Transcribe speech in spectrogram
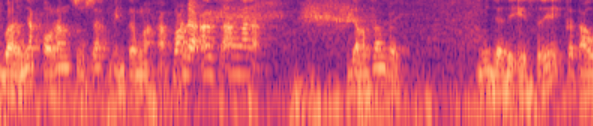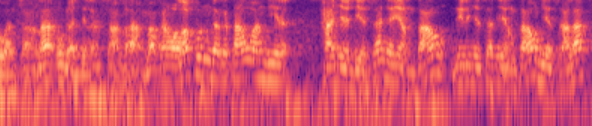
Banyak orang susah minta maaf padahal salah. Jangan sampai menjadi istri ketahuan salah, udah jelas salah, bahkan walaupun enggak ketahuan dia hanya dia saja yang tahu, dirinya saja yang tahu dia salah,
